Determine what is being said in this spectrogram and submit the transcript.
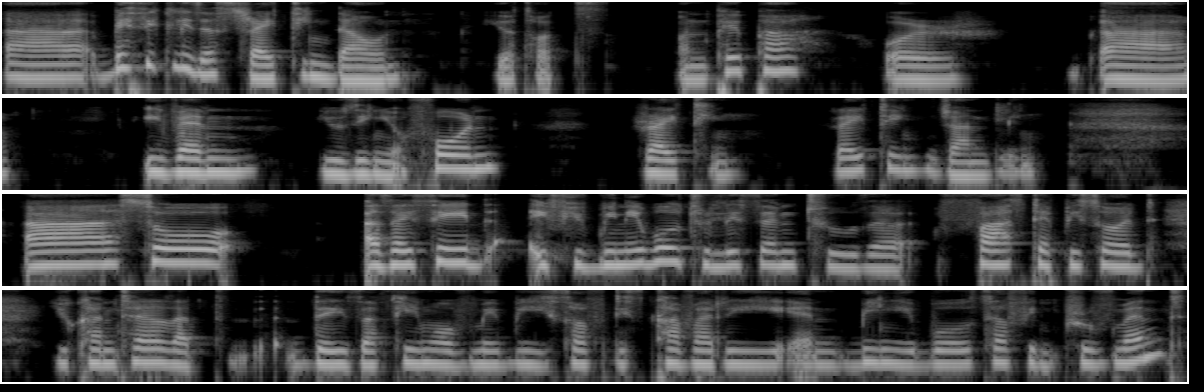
Uh, basically, just writing down your thoughts on paper or uh, even using your phone, writing, writing, journaling. Uh, so, as I said, if you've been able to listen to the first episode, you can tell that there is a theme of maybe self discovery and being able self improvement.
